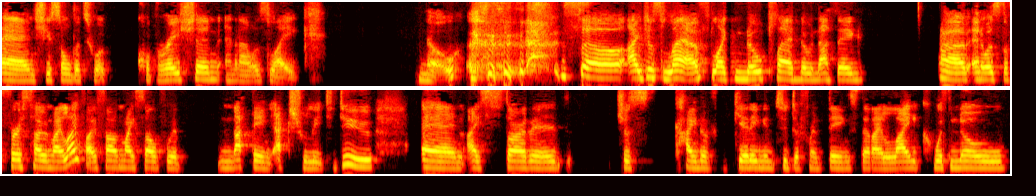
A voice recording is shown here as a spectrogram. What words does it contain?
and she sold it to a corporation. And I was like, no. so I just left, like no plan, no nothing. Um, and it was the first time in my life I found myself with nothing actually to do. And I started just kind of getting into different things that I like with no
